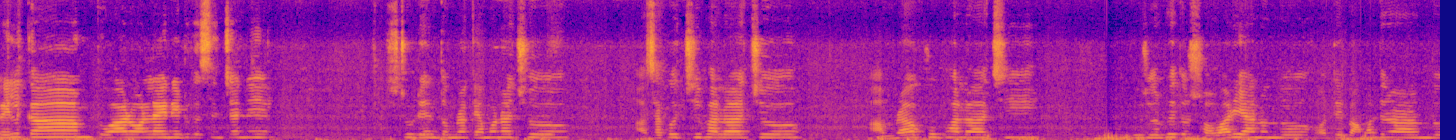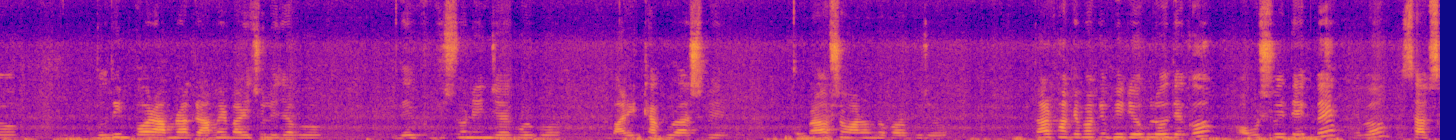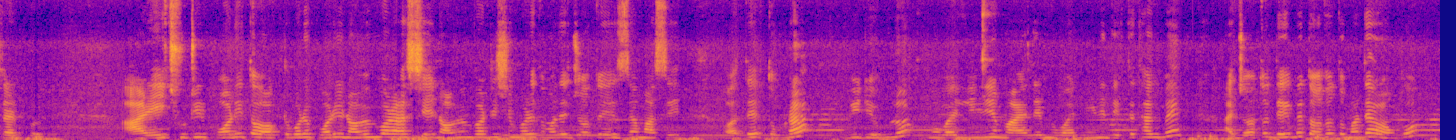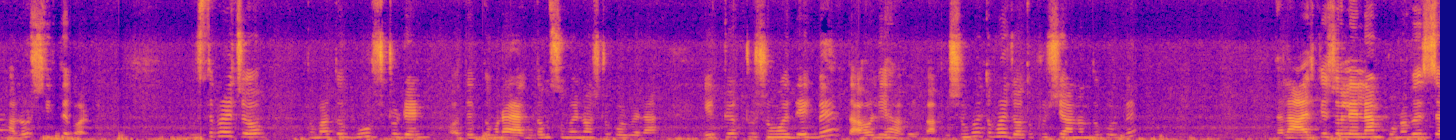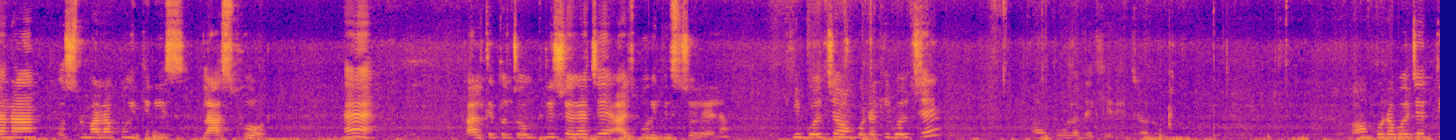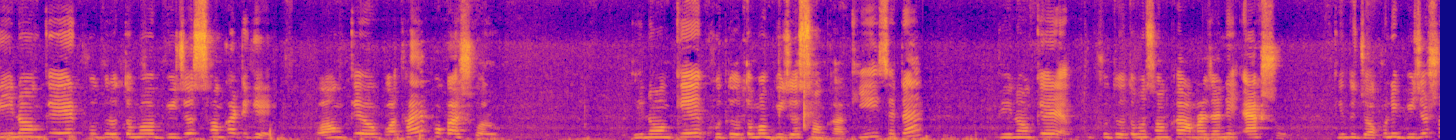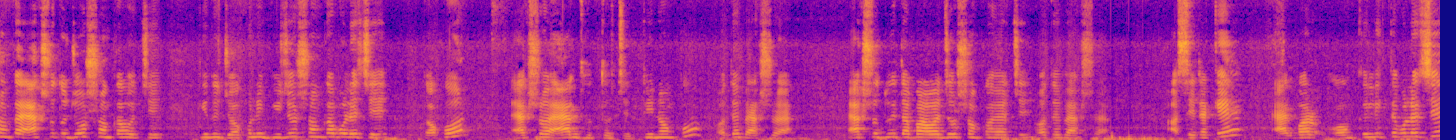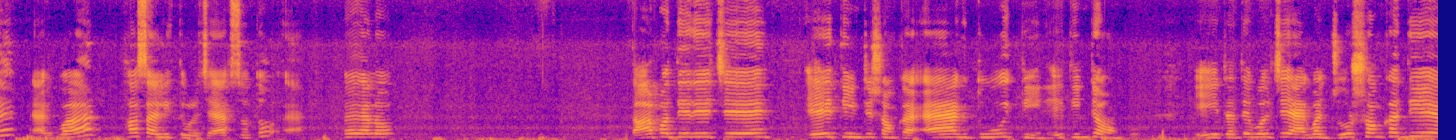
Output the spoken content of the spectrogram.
Welcome to our online education channel student তোমরা কেমন আছো? আশা করছি ভালো আছো। আমরাও খুব ভালো আছি। পুজোর ভেতর সবারই আনন্দ, অতএব আমাদেরও আনন্দ। দুদিন পর আমরা গ্রামের বাড়ি চলে যাব। দেখ ভীষণ এনজয় করব। বাড়ির ঠাকুর আসবে। তোমরাও সব আনন্দ করো পুজো। তার ফাঁকে ফাঁকে ভিডিওগুলোও দেখো। অবশ্যই দেখবে এবং সাবস্ক্রাইব করবে। আর এই ছুটির পরই তো অক্টোবরের পরই নভেম্বর আসছে। নভেম্বর, ডিসেম্বরে তোমাদের যত এক্সাম আসে, অতএব তোমরা ভিডিওগুলো মোবাইল নিয়ে মায়েদের মোবাইল নিয়ে নিয়ে দেখতে থাকবে। আর যত দেখবে, তত তোমাদের অঙ্ক ভালো শিখতে পারবে। বুঝতে পেরেছ? তোমরা তো গুড স্টুডেন্ট অতএব তোমরা একদম সময় নষ্ট করবে না। একটু একটু সময় দেখবে, তাহলেই হবে। বাকি সময় তোমরা যত খুশি আনন্দ করবে। তাহলে আজকে চলে এলাম পুনবেশ জানা। প্রশ্নমালা পঁয়ত্রিশ ক্লাস ফোর হ্যাঁ? কালকে তো চৌত্রিশ হয়ে গেছে, আজ পঁয়ত্রিশ চলে এলাম। কি বলছে অঙ্কটা, কি বলছে? অঙ্কগুলো দেখিয়ে দিই, চলো। অঙ্কটা বলছে, তিন অঙ্কের ক্ষুদ্রতম বীজের সংখ্যাটিকে অঙ্কে ও কথায় প্রকাশ করো। তিন অঙ্কে ক্ষুদ্রতম বীজের সংখ্যা, কি সেটা? তিন অঙ্কের ক্ষুদ্রতম সংখ্যা আমরা জানি একশো। কিন্তু যখনই বীজের সংখ্যা একশো তো জোর সংখ্যা হচ্ছে, কিন্তু যখনই বীজের সংখ্যা বলেছে, তখন একশো এক ধরতে হচ্ছে। তিন অঙ্ক, অতএব একশো এক। একশো দুই তারপর আবার জোর সংখ্যা হয়ে যাচ্ছে, অতএব একশো এক। আর সেটাকে একবার অঙ্কে লিখতে বলেছে, একবার ভাষায় লিখতে বলেছে একশো তো এক। হয়ে গেল। তারপর দিয়ে দিয়েছে, এই তিনটে সংখ্যা, এক, দুই, তিন। এই তিনটে অঙ্ক। এইটাতে বলছে একবার জোর সংখ্যা দিয়ে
